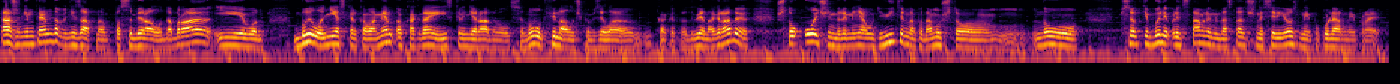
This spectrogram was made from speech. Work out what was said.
та же Nintendo внезапно пособирала добра, и вот было несколько моментов, когда я искренне радовался. Ну вот финалочка взяла, как это, две награды, что очень для меня удивительно, потому что, ну, все-таки были представлены достаточно серьезные и популярные проекты.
